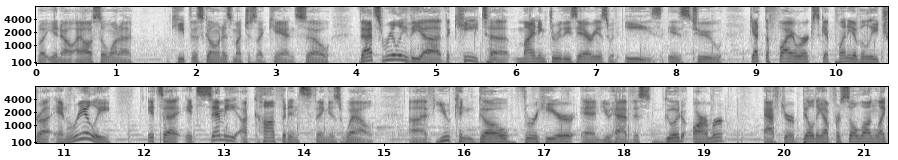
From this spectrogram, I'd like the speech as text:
but you know, I also want to keep this going as much as I can. So that's really the uh, the key to mining through these areas with ease is to get the fireworks, get plenty of elytra, and really, it's a it's semi a confidence thing as well. Uh, if you can go through here and you have this good armor after building up for so long, like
